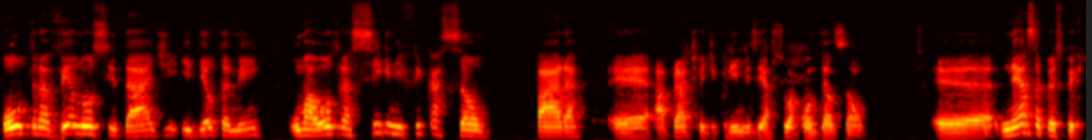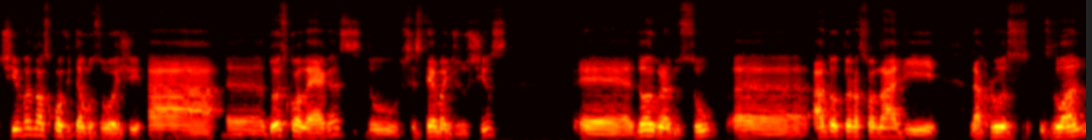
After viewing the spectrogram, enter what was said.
outra velocidade e deu também uma outra significação para é, a prática de crimes e a sua contenção. É, nessa perspectiva, nós convidamos hoje a, é, dois colegas do Sistema de Justiça é, do Rio Grande do Sul, é, a doutora Sonali da Cruz Zuan,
